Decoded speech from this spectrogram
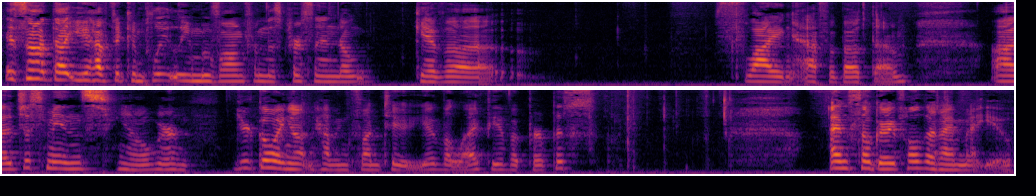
It's not that you have to completely move on from this person and don't give a flying F about them. Uh, it just means, you know, we're you're going out and having fun too. You have a life, you have a purpose. I'm so grateful that I met you.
